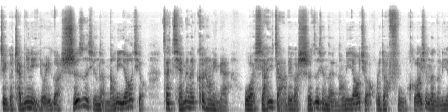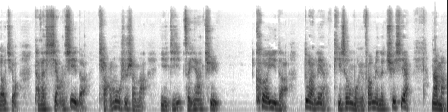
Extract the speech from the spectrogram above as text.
这个产品经理有一个十字性的能力要求，在前面的课程里面，我详细讲了这个十字性的能力要求，或者叫复合性的能力要求，它的详细的条目是什么，以及怎样去。刻意的锻炼，提升某一方面的缺陷，那么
